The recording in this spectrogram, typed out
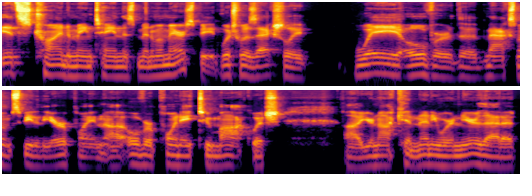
it's trying to maintain this minimum airspeed, which was actually way over the maximum speed of the airplane, uh, over 0.82 Mach, which uh, you're not getting anywhere near that at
